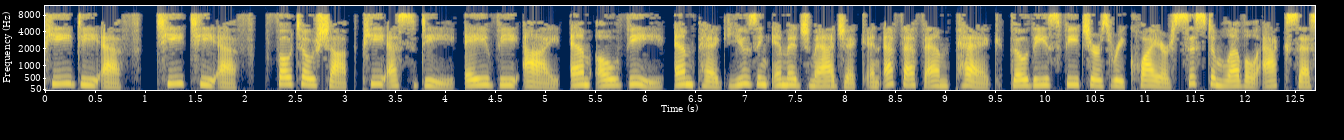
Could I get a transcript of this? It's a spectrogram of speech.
PDF, TTF, Photoshop PSD, AVI, MOV, MPEG using ImageMagick and FFmpeg though these features require system-level access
